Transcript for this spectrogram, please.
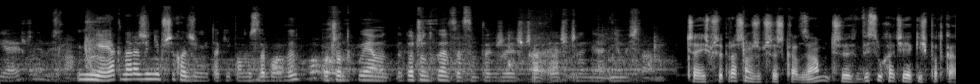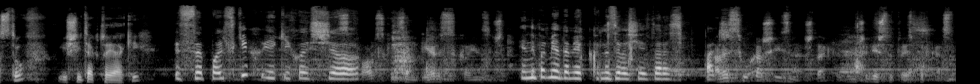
Ja jeszcze nie myślałam. Nie, jak na razie nie przychodzi mi taki pomysł do głowy. Początkujemy, początkując jestem, także jeszcze, jeszcze nie, nie myślałam. Cześć, przepraszam, że przeszkadzam. Czy wysłuchacie jakichś podcastów? Jeśli tak, to jakich? Z polskich jakiegoś... Z polskich, z angielskojęzycznych. Ja nie pamiętam, jak nazywa się zaraz patrz. Ale słuchasz i znasz, tak? Czy wiesz, co to jest podcast?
